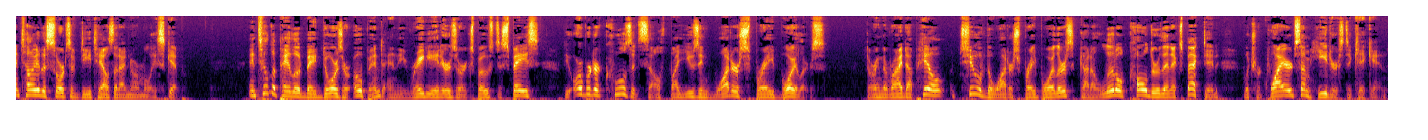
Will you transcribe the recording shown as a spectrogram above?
and tell you the sorts of details that I normally skip. Until the payload bay doors are opened and the radiators are exposed to space, the orbiter cools itself by using water spray boilers. During the ride uphill, two of the water spray boilers got a little colder than expected, which required some heaters to kick in.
